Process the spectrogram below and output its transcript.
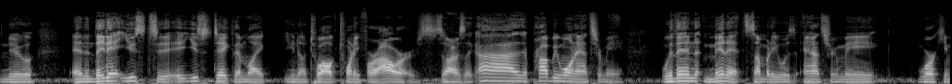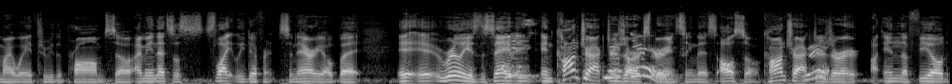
new, and they didn't used to, it used to take them like, you know, 12, 24 hours. So I was like, ah, they probably won't answer me within minutes, somebody was answering me, working my way through the prom. So, I mean, that's a slightly different scenario, but it, it really is the same. And, and contractors are experiencing this also. Contractors right. are uh, in the field,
